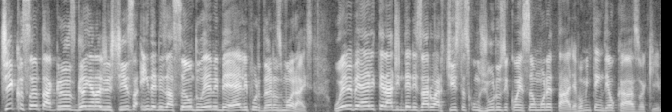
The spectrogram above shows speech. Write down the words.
Tico Santa Cruz ganha na justiça indenização do MBL por danos morais. O MBL terá de indenizar o artistas com juros e correção monetária. Vamos entender o caso aqui.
